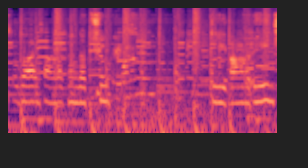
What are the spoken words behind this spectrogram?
সো গাইস আমরা এখন যাচ্ছি টি আর এইচ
